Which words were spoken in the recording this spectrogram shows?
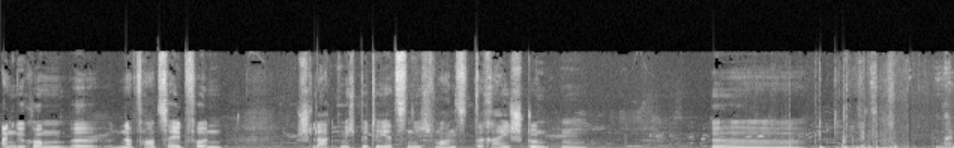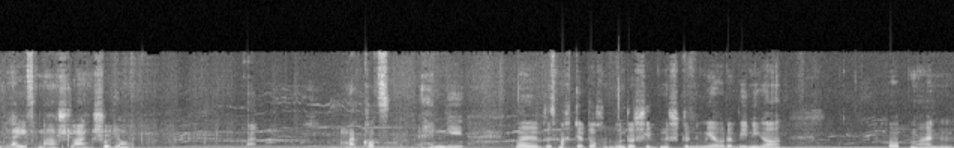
angekommen. Äh, einer Fahrzeit von, schlagt mich bitte jetzt nicht, waren es drei Stunden. Äh, jetzt mal live nachschlagen. Entschuldigung. Mal kurz Handy, weil das macht ja doch einen Unterschied, eine Stunde mehr oder weniger, ob man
